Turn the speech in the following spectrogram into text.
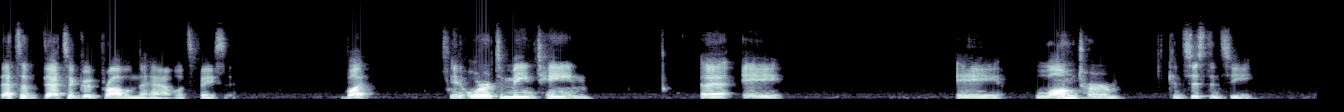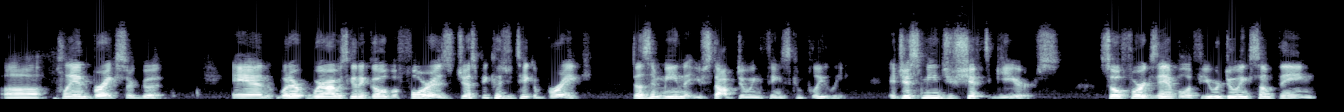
that's a that's a good problem to have, let's face it. But in order to maintain a a, a long-term consistency, uh, planned breaks are good. And where, where I was going to go before is just because you take a break doesn't mean that you stop doing things completely. It just means you shift gears. So for example, if you were doing something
